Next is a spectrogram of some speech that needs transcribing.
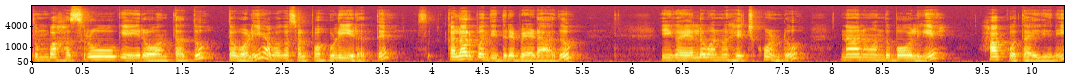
ತುಂಬ ಹಸಿರುಗೆ ಇರೋ ಅಂಥದ್ದು ತೊಗೊಳ್ಳಿ. ಆವಾಗ ಸ್ವಲ್ಪ ಹುಳಿ ಇರುತ್ತೆ. ಕಲರ್ ಬಂದಿದ್ದರೆ ಬೇಡ ಅದು. ಈಗ ಎಲ್ಲವನ್ನು ಹೆಚ್ಕೊಂಡು ನಾನು ಒಂದು ಬೌಲ್ಗೆ ಹಾಕ್ಕೋತಾ ಇದ್ದೀನಿ.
